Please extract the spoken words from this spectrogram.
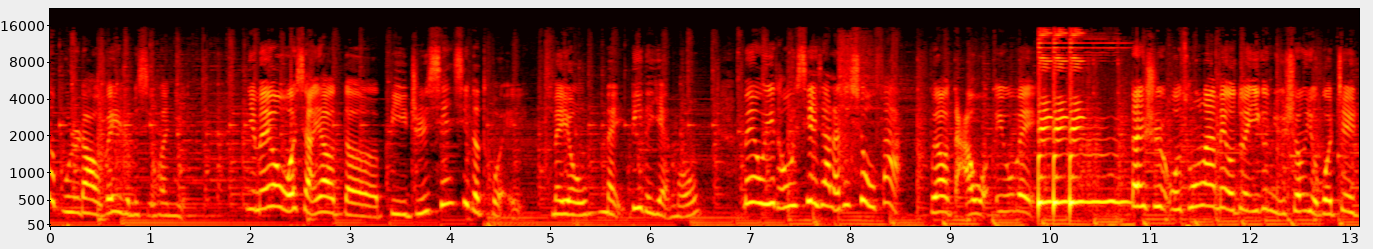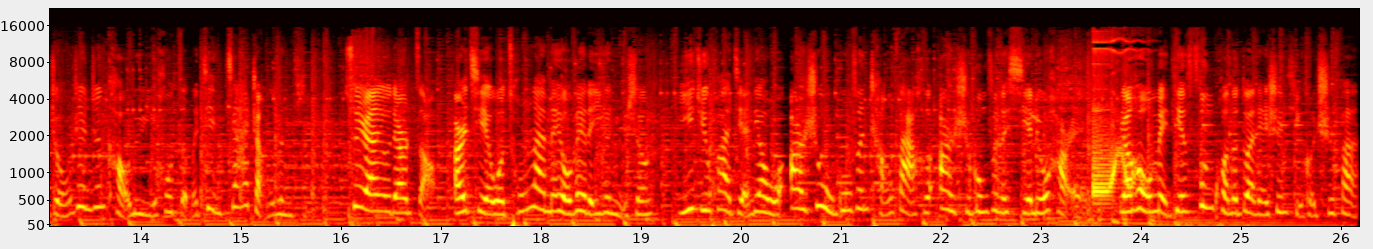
的不知道为什么喜欢你。你没有我想要的笔直纤细的腿，没有美丽的眼眸，没有一头卸下来的秀发。不要打我，哎呦喂！但是我从来没有对一个女生有过这种认真考虑以后怎么见家长的问题。虽然有点早，而且我从来没有为了一个女生一句话剪掉我二十五公分长发和二十公分的斜刘海，哎，然后我每天疯狂的锻炼身体和吃饭。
